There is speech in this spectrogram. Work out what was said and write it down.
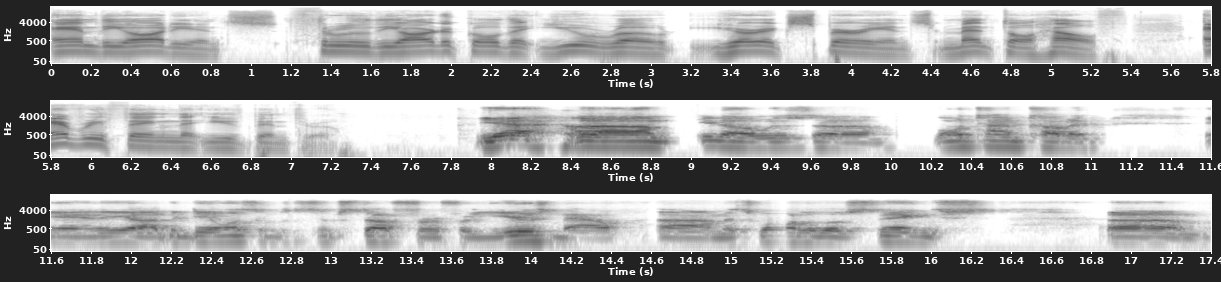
and the audience through the article that you wrote, your experience, mental health, everything that you've been through? Yeah, um, you know, it was a long time coming and yeah, I've been dealing with some, some stuff for, for years now. Um, it's one of those things um,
